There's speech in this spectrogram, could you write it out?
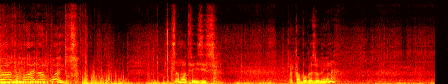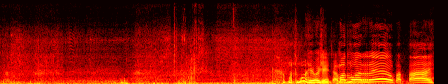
Morre não, morre não. Oi, gente. Por que essa moto fez isso? Acabou a gasolina? A moto morreu, gente. A moto morreu, papai.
